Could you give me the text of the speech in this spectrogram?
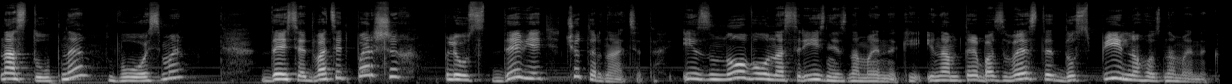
Наступне восьме. 10 21 плюс 9 14. І знову у нас різні знаменники, і нам треба звести до спільного знаменника.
